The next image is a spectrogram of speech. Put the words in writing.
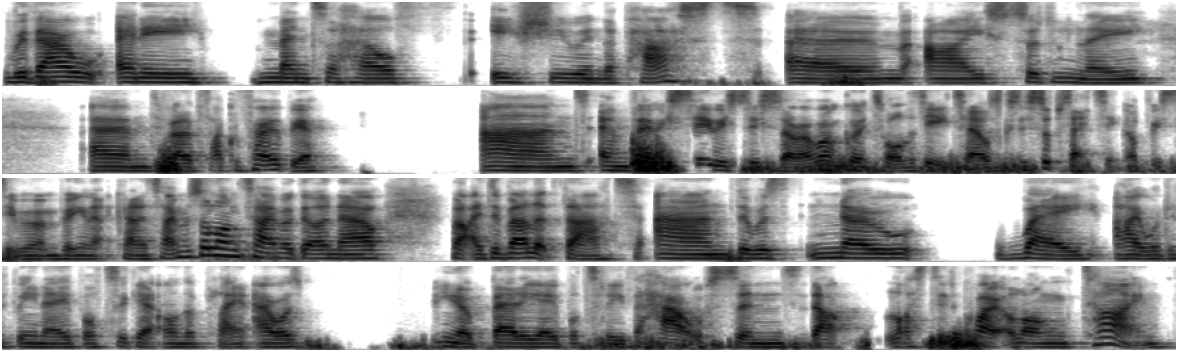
without any mental health issue in the past, um, I suddenly um, developed acrophobia. And um, very seriously so. I won't go into all the details because it's upsetting, obviously, remembering that kind of time. It was a long time ago now, but I developed that, and there was no way I would have been able to get on the plane. I was you know, barely able to leave the house. And that lasted quite a long time.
